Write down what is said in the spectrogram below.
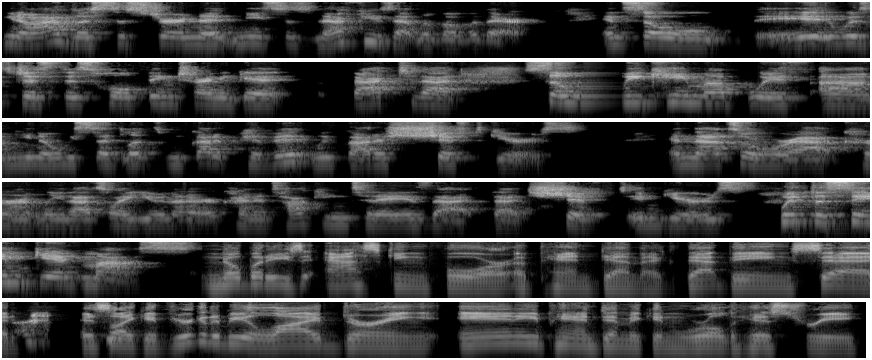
You know, I have a sister and nieces, nephews that live over there. And so it was just this whole thing trying to get back to that. So we came up with, um, you know, we said, let's, we've got to pivot, we've got to shift gears. And that's where we're at currently. That's why you and I are kind of talking today is that that shift in gears with the same give mas. Nobody's asking for a pandemic. That being said, it's like if you're going to be alive during any pandemic in world history,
